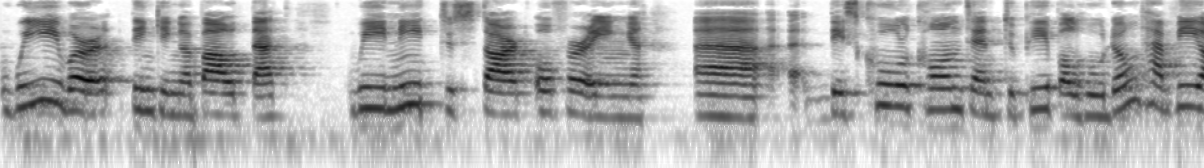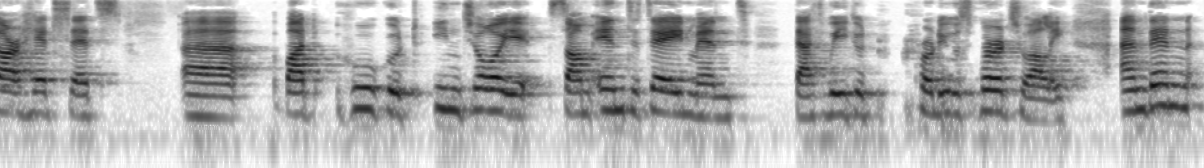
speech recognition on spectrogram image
we were thinking about that we need to start offering uh, this cool content to people who don't have VR headsets, uh, but who could enjoy some entertainment that we could produce virtually. And then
